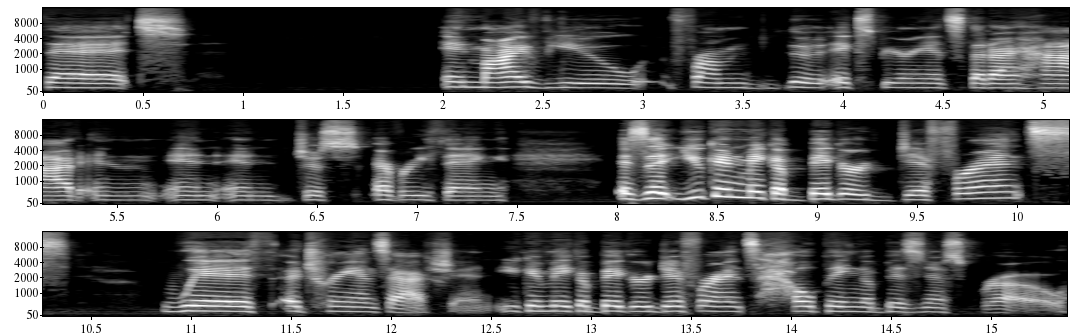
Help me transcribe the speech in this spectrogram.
that in my view, from the experience that I had and and and just everything, is that you can make a bigger difference with a transaction. You can make a bigger difference helping a business grow,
